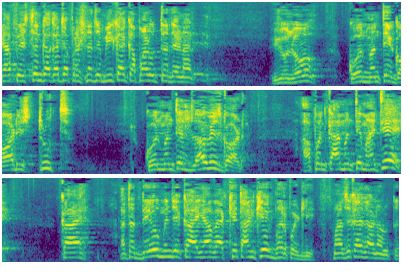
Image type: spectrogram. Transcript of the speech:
या पेस्टन काकाच्या प्रश्नाचं मी काय कपाळ उत्तर देणार? यु नो कोण म्हणते गॉड इज ट्रूथ? कोण म्हणते लव्ह इज गॉड? आपण काय म्हणते माहितीये? काय? आता देव म्हणजे काय? या व्याख्येत आणखी एक भर पडली. माझं काय जाणार होतं?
